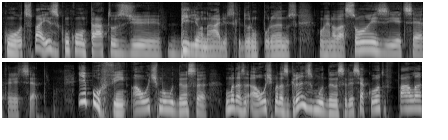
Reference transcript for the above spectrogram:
com outros países, com contratos de bilionários que duram por anos, com renovações e etc, etc. E por fim, a última mudança, uma das, a última das grandes mudanças desse acordo fala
